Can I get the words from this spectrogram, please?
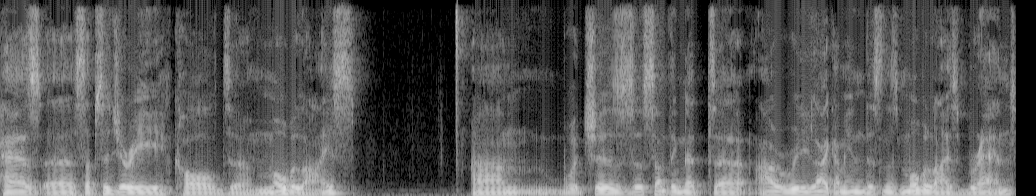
has a subsidiary called uh, Mobilize, um, which is uh, something that uh, I really like. I mean, this, this Mobilize brand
